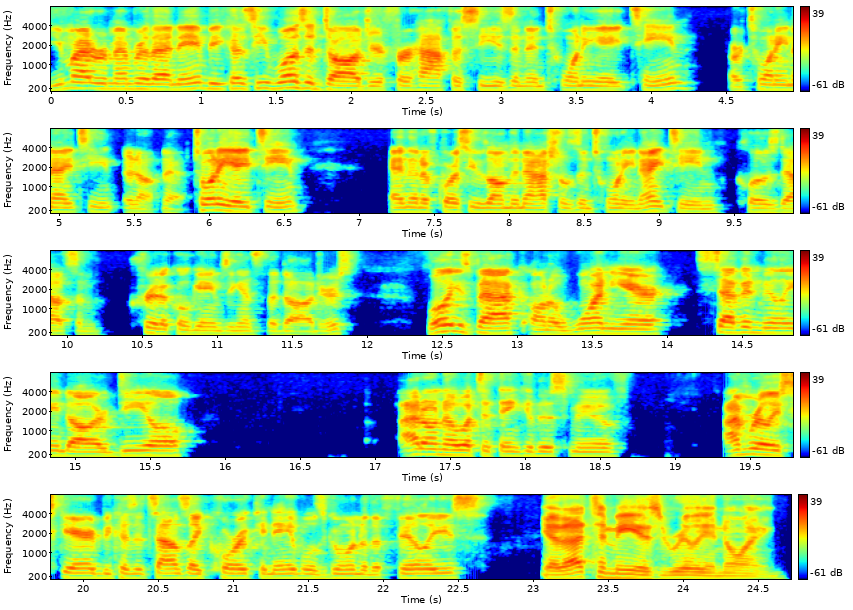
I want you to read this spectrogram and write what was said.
You might remember that name because he was a Dodger for half a season in 2018 or 2019. or No, no, 2018. And then, of course, he was on the Nationals in 2019, closed out some critical games against the Dodgers. Well, he's back on a one year, $7 million deal. I don't know what to think of this move. I'm really scared because it sounds like Corey Knebel is going to the Phillies. Yeah, that to me is really annoying.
